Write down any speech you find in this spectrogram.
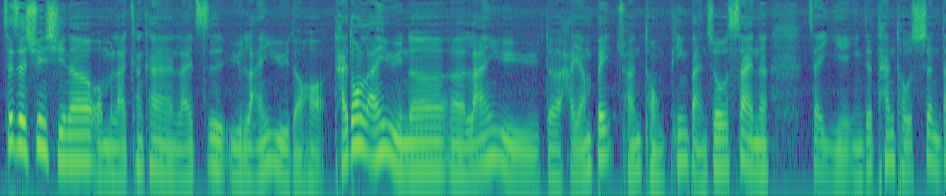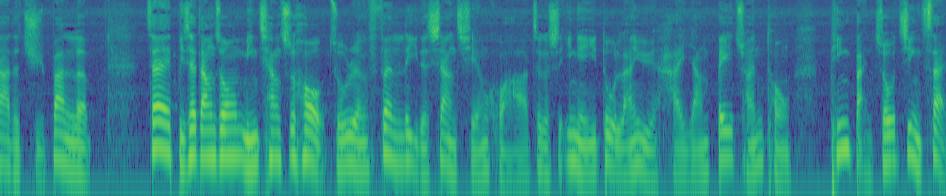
这次讯息呢，我们来看看来自于蓝屿的哈，台东蓝屿呢，呃，蓝屿的海洋杯传统拼板舟赛呢，在野营的滩头盛大的举办了。在比赛当中鸣枪之后，族人奋力的向前滑，这个是一年一度蓝屿海洋杯传统拼板舟竞赛。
